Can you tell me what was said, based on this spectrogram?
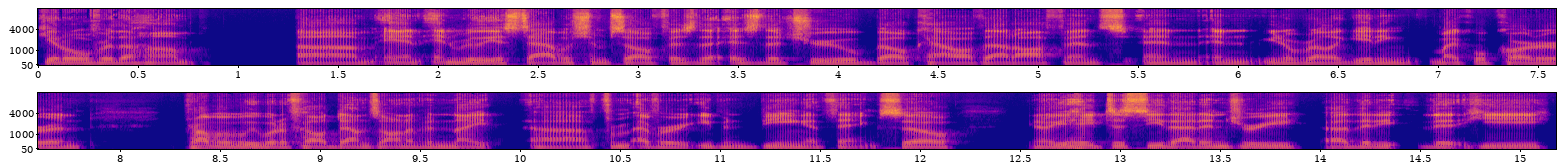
get over the hump um, and and really establish himself as the as the true bell cow of that offense and and you know relegating Michael Carter and probably would have held down Zonovan Knight uh, from ever even being a thing. So you know you hate to see that injury uh, that he that he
